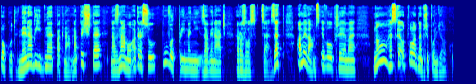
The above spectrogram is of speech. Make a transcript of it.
Pokud nenabídne, pak nám napište na známou adresu původ příjmení zavináč rozhlas.cz a my vám s Ivou přejeme no hezké odpoledne při pondělku.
